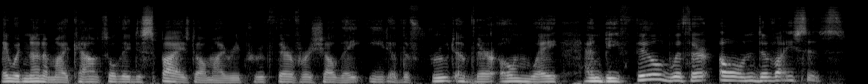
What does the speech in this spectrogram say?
They would none of my counsel, they despised all my reproof. Therefore shall they eat of the fruit of their own way and be filled with their own devices.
